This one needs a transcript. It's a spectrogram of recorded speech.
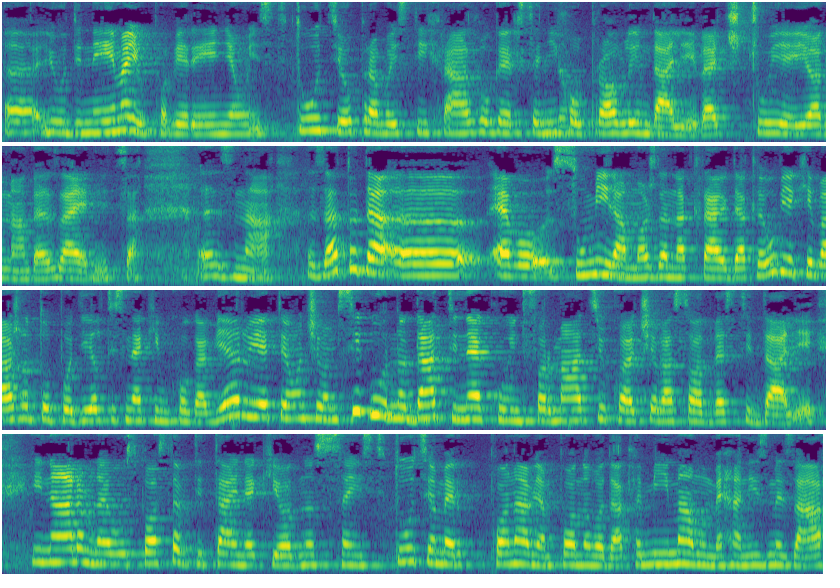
e, ljudi nemaju povjerenja u institucije upravo iz tih razloga jer se njihov problem dalje već čuje i odmah ga zajednica e, zna. Zato da, e, evo, sumiram možda na kraju. Dakle, uvijek je važno to podijeliti s nekim koga vjerujete. On će vam sigurno dati neku informaciju koja će vas odvesti dalje. I naravno evo, uspostaviti taj neki odnos sa institucijama, jer ponavljam ponovo, dakle, mi imamo mehanizme za,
